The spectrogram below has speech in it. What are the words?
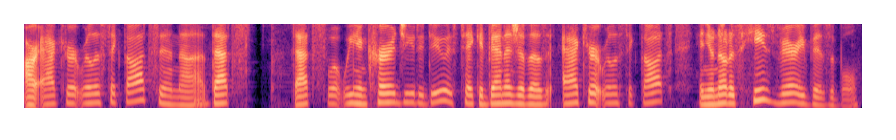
our accurate, realistic thoughts, and uh, that's that's what we encourage you to do is take advantage of those accurate, realistic thoughts. And you'll notice he's very visible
